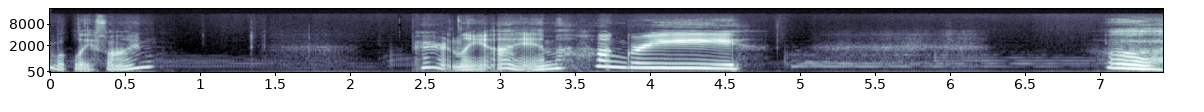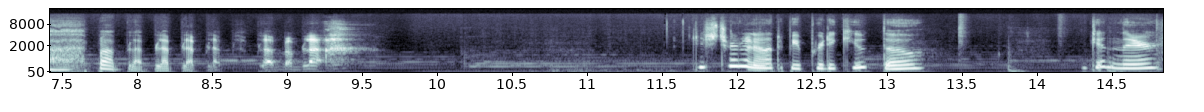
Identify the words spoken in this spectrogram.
Probably fine. Apparently, I am hungry. Oh, blah blah blah blah blah blah blah blah. She's turning out to be pretty cute, though. Getting there.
